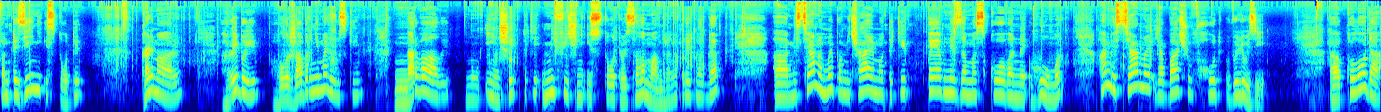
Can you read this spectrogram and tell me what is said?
фантазійні істоти, кальмари, гриби, голожаберні малюски, нарвали, ну, інші такі міфічні істоти, ось саламандра, наприклад. Да? А місцями ми помічаємо такий певний замаскований гумор, а місцями я бачу вход в ілюзії. Колода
